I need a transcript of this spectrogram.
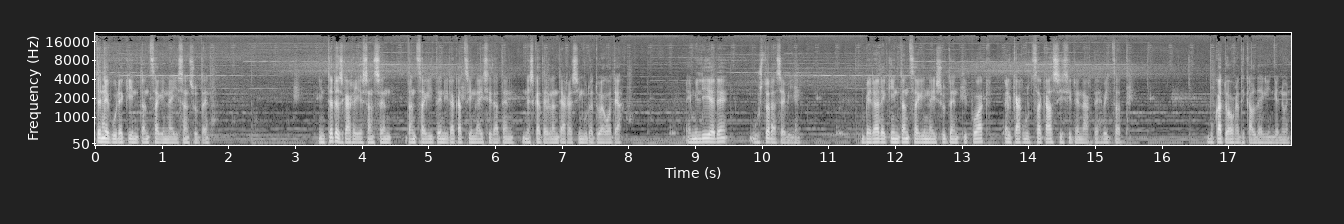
dene gurekin dantzagin nahi izan zuten. Interesgarri esan zen dantza egiten irakatzen nahi zidaten neskate landearrez inguratu egotea. Emili ere gustora zebilen. Berarekin tantzagin nahi zuten tipoak elkargutzaka hasi ziren arte behintzat. Bukatu aurretik alde egin genuen.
